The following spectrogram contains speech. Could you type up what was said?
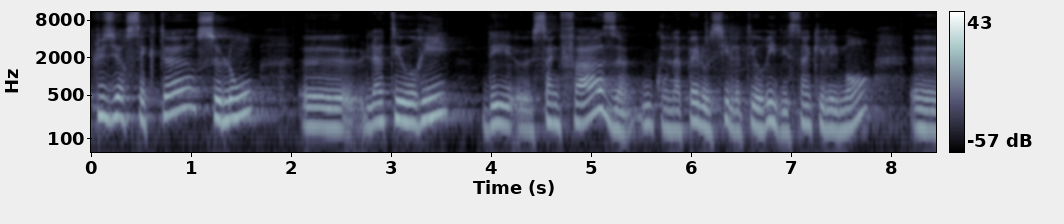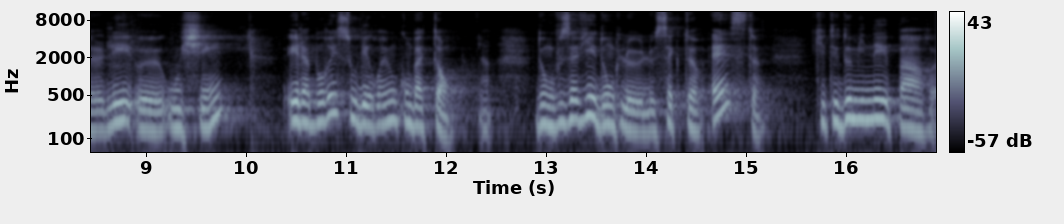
plusieurs secteurs selon la théorie des cinq phases, ou qu'on appelle aussi la théorie des cinq éléments, les Wuxing, élaborés sous les royaumes combattants. Donc vous aviez donc le, secteur est, qui était dominé par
